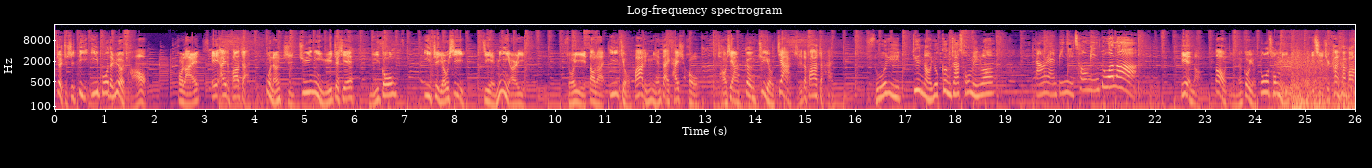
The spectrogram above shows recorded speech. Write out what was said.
这只是第一波的热潮。后来 AI 的发展不能只拘泥于这些迷宫、益智游戏、解密而已。所以到了一九八零年代开始后，朝向更具有价值的发展。所以电脑又更加聪明了。当然比你聪明多了。电脑到底能够有多聪明？一起去看看吧。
